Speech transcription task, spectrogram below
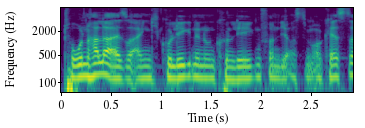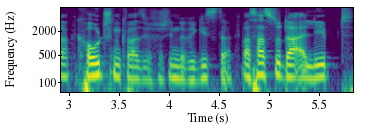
Tonhalle, also eigentlich Kolleginnen und Kollegen von dir aus dem Orchester, coachen quasi verschiedene Register. Was hast du da erlebt,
